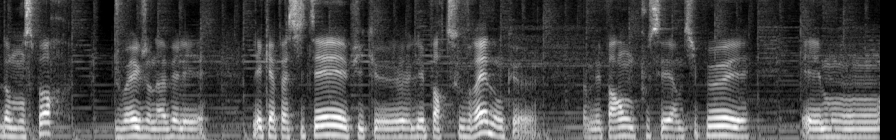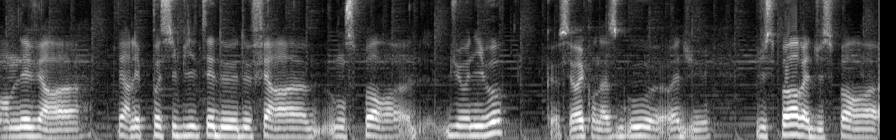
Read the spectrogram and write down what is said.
dans mon sport. Je voyais que j'en avais les, capacités et puis que les portes s'ouvraient, donc mes parents m'ont poussé un petit peu et m'ont emmené vers, euh, vers les possibilités de, faire euh, mon sport euh, du haut niveau. C'est vrai qu'on a ce goût du, du, sport et du sport,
